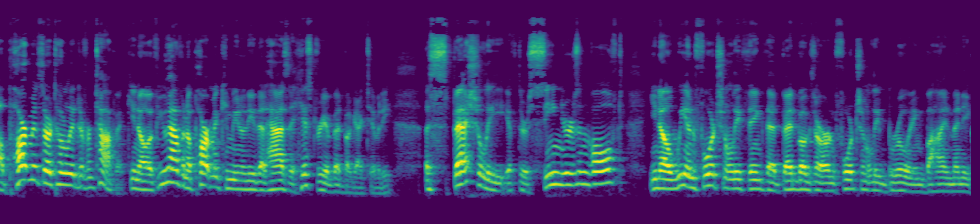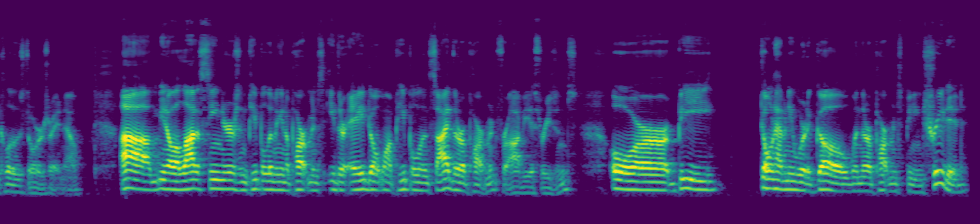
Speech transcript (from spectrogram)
Apartments are a totally different topic. You know, if you have an apartment community that has a history of bedbug activity, especially if there's seniors involved, you know, we unfortunately think that bedbugs are unfortunately brewing behind many closed doors right now. Um, you know, a lot of seniors and people living in apartments either A, don't want people inside their apartment for obvious reasons, or B, don't have anywhere to go when their apartment's being treated.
